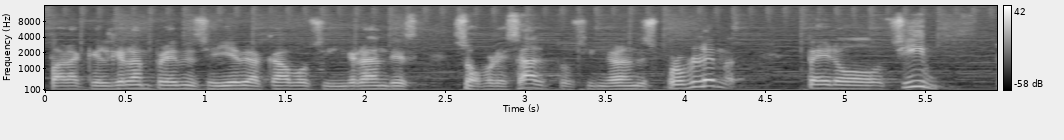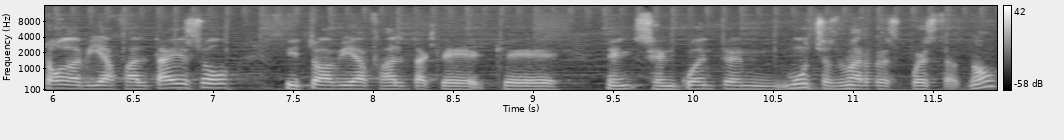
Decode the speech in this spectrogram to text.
para que el Gran Premio se lleve a cabo sin grandes sobresaltos, sin grandes problemas. Pero sí, todavía falta eso y todavía falta que, que se encuentren muchas más respuestas, ¿no?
